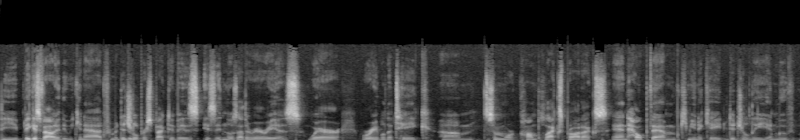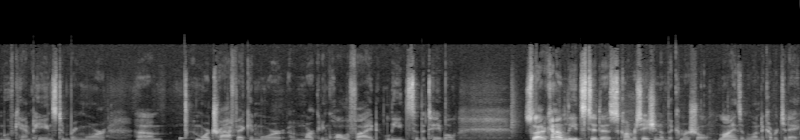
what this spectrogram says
the biggest value that we can add from a digital perspective is is in those other areas where we're able to take um, some more complex products and help them communicate digitally and move move campaigns to bring more um, more traffic and more uh, marketing qualified leads to the table. So that kind of leads to this conversation of the commercial lines that we wanted to cover today.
